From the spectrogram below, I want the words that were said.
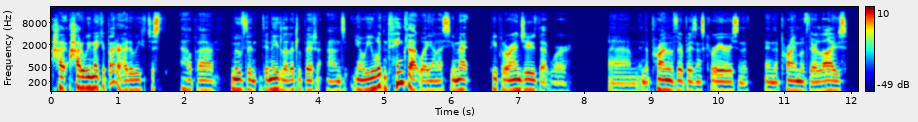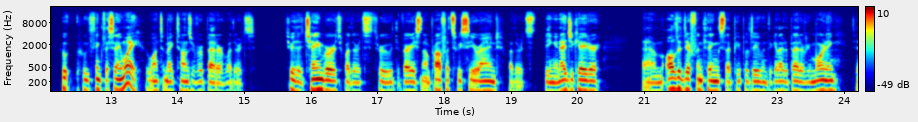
how how do we make it better? How do we just help uh, move the, the needle a little bit? And you know, you wouldn't think that way unless you met people around you that were um, in the prime of their business careers and in, in the prime of their lives who who think the same way, who want to make Toms River better, whether it's through the chambers, whether it's through the various nonprofits we see around, whether it's being an educator, um, all the different things that people do when they get out of bed every morning to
